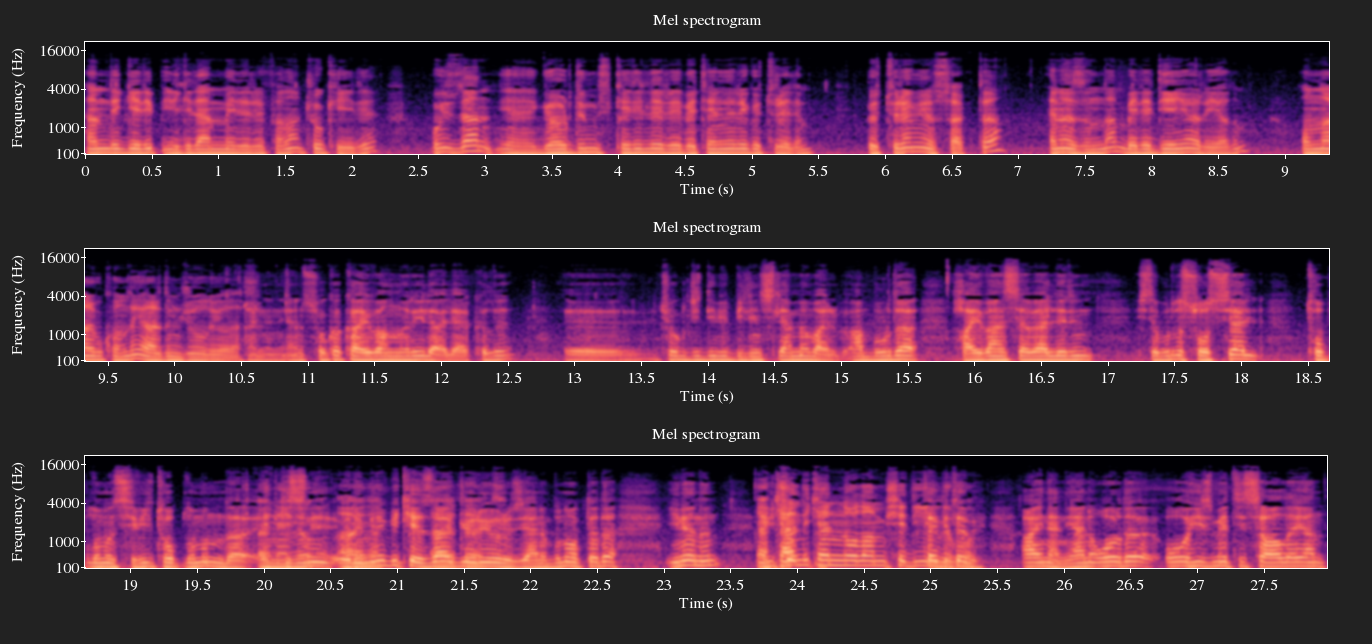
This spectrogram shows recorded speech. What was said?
Hem de gelip ilgilenmeleri falan çok iyiydi. O yüzden e, gördüğümüz kedileri veterinere götürelim. Götüremiyorsak da en azından belediyeyi arayalım. Onlar bu konuda yardımcı oluyorlar. Aynen yani sokak hayvanlarıyla alakalı e, çok ciddi bir bilinçlenme var. Burada hayvanseverlerin işte burada sosyal toplumun, sivil toplumun da etkisini, Önemi, önemini aynen. bir kez daha evet, görüyoruz. Evet. Yani bu noktada inanın ya kendi çok, kendine olan bir şey değil tabii, bu. Tabii. Aynen. Yani orada o hizmeti sağlayan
